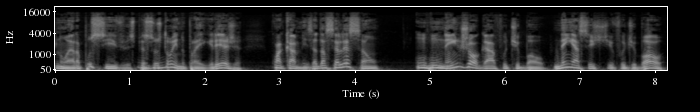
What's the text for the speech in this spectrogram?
não era possível. As pessoas estão indo para a igreja com a camisa da seleção. Nem jogar futebol, nem assistir futebol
